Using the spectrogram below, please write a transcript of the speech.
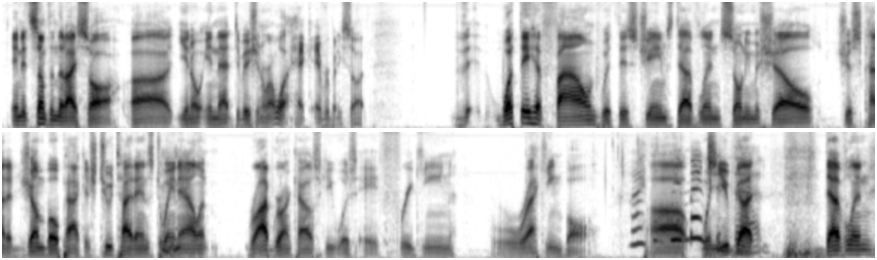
and it's something that I saw, uh, you know, in that division. Or well, heck, everybody saw it. The, what they have found with this James Develin, Sony Michel, just kind of jumbo package, two tight ends, Dwayne mm-hmm. Allen, Rob Gronkowski was a freaking wrecking ball. I think uh, we when you've that. got Develin,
